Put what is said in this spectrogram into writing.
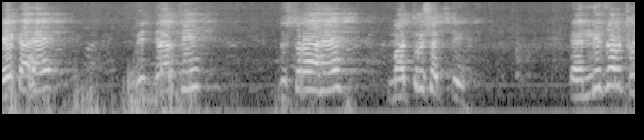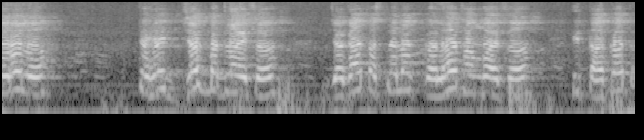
एक आहे विद्यार्थी दुसरा आहे मातृशक्ती. त्यांनी जर ठरवलं तर हे जग बदलायचं जगात असलेला कलह थांबवायचं ही ताकद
